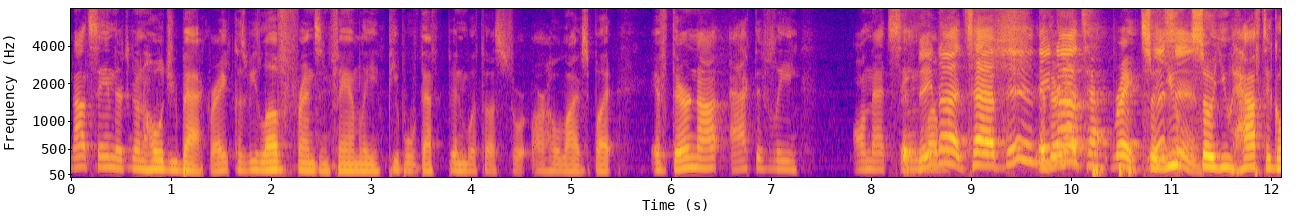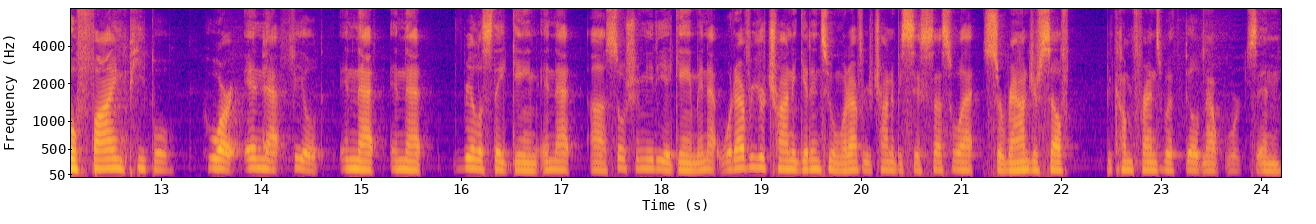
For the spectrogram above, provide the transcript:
Not saying they're going to hold you back, right? Because we love friends and family, people that've been with us for our whole lives. But if they're not actively on that same If they level, not tapped in, they they're not, not ta- right. So you so you have to go find people who are in that field, in that in that real estate game, in that uh, social media game, in that whatever you're trying to get into and whatever you're trying to be successful at. Surround yourself, become friends with, build networks in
